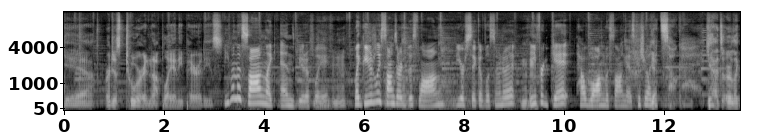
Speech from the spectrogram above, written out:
Yeah. Or just tour and not play any parodies. Even the song like ends beautifully. Mhm. Like usually songs are this long, you're sick of listening to it, and you forget how long the song is because you're like, Yeah. it's so good. Yeah, it's or like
